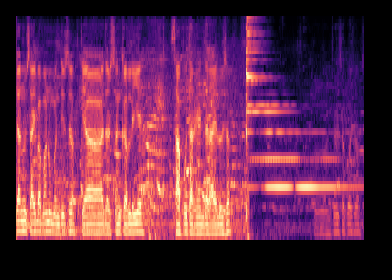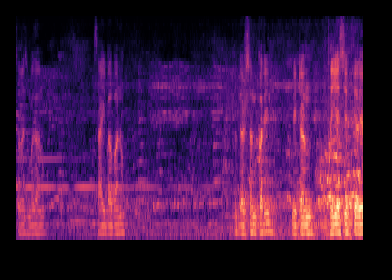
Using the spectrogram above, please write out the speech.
મજાનું સાંઈબાબાનું મંદિર છે. ત્યાં દર્શન કરી લઈએ. સાપુતારાની અંદર આવેલું છે. જોઈ શકો છો, સરસ મજાનું સાંઈબાબાનું તો દર્શન કરી રિટર્ન થઈએ છીએ અત્યારે.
